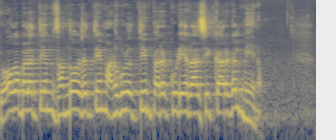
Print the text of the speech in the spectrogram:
யோக பலத்தையும் சந்தோஷத்தையும் அனுகூலத்தையும் பெறக்கூடிய ராசிக்காரர்கள் மீனம்.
